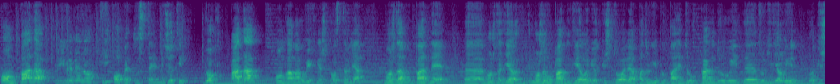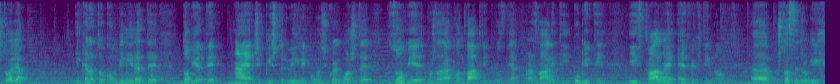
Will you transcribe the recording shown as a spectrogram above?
On pada privremeno i opet ustaje. Međutim, dok pada, on vama uvijek nešto ostavlja. Možda mu padne, možda, dijel, možda mu padnu dijelovi od pištolja, pa drugi put padne, dru, padne drugi, drugi dijelovi od pištolja. I kada to kombinirate, dobijate najjači pištolj u igri pomoću kojeg možete zombije možda nakon 2-3 pucnja razvaliti, ubiti i stvarno je efektivno. Uh, što se drugih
